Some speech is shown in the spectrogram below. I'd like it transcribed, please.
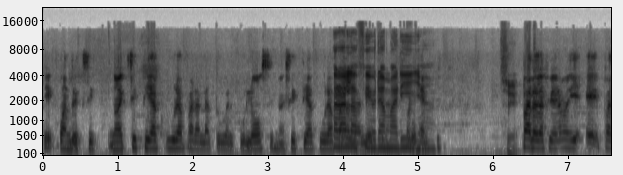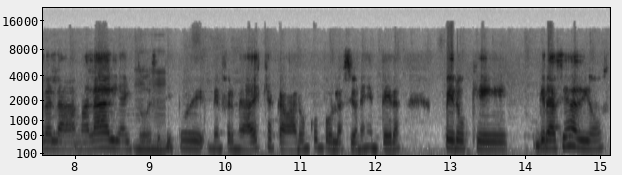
eh, cuando exi- no existía cura para la tuberculosis, no existía cura Para para, la fiebre lepra, por amarilla. ejemplo, Sí. para la fiebre amarilla, eh, para la malaria y todo ese tipo de, de enfermedades que acabaron con poblaciones enteras, pero que gracias a Dios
